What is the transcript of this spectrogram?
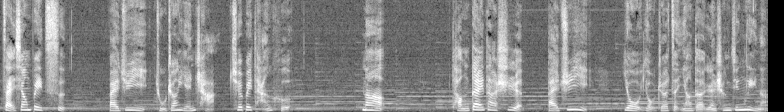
宰相被刺，白居易主张严查，却被弹劾。那唐代大诗人白居易又有着怎样的人生经历呢？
